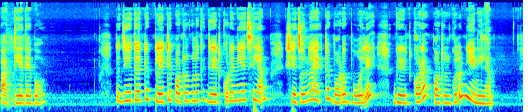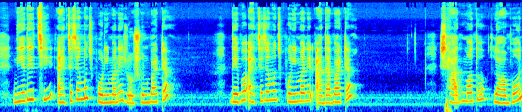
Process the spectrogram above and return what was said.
বাদ দিয়ে দেব। তো যেহেতু একটা প্লেটে পটলগুলোকে গ্রেড করে নিয়েছিলাম, সেজন্য একটা বড় বোলে গ্রেড করা পটলগুলো নিয়ে নিলাম। দিয়ে দিচ্ছি এক চা চামচ পরিমাণের রসুন বাটা। দেব এক চা চামচ পরিমাণের আদা বাটা। স্বাদ মতো লবণ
